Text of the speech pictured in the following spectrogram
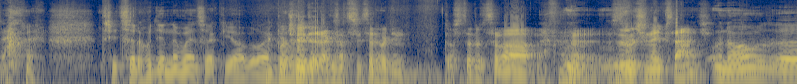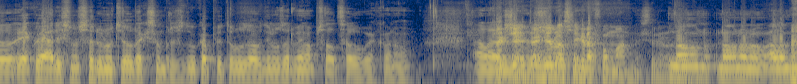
30 hodin nebo něco takového. Bylo jako... Počkejte, tak za 30 hodin to jste docela zručný psáč. No, eh, jako já, když jsem se donutil, tak jsem prostě tu kapitolu za hodinu, za dvě napsal celou, jako no. Ale takže, takže vlastně grafoman by se no, no, no, no, no, ale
